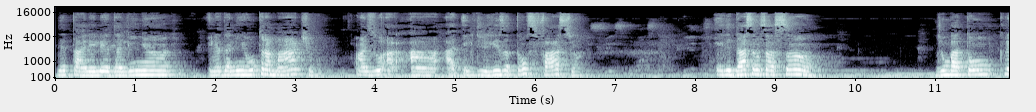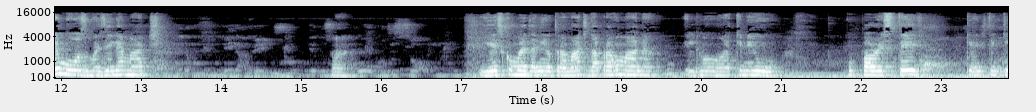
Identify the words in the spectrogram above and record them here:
Detalhe, ele é da linha, ele é da linha Ultramate, mas a, a, a, ele desliza tão fácil. Ele dá a sensação de um batom cremoso, mas ele é mate. Ah. E esse, como é da linha Ultramate, dá pra arrumar, né? Ele não é que nem o, o Power Stay, que a gente tem que...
